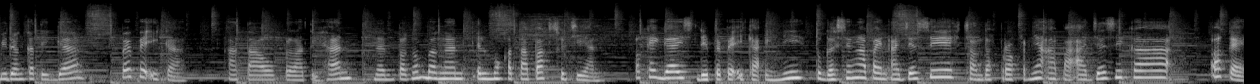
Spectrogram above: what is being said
Bidang ketiga, PPIK atau pelatihan dan pengembangan ilmu ketapak sucian. Oke guys, di PPIK ini tugasnya ngapain aja sih? Contoh prokernya apa aja sih kak? Oke,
